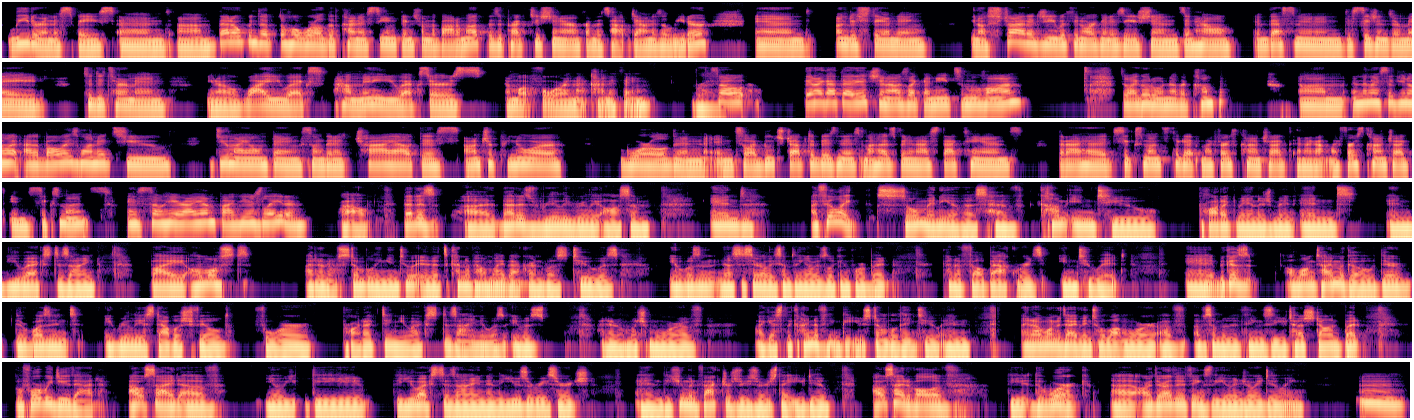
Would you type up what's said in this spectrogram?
leader in the space. And um, that opened up the whole world of kind of seeing things from the bottom up as a practitioner and from the top down as a leader and understanding, you know, strategy within organizations and how investment and decisions are made to determine you know, why UX, how many UXers and what for and that kind of thing. Right. So then I got that itch and I was like, I need to move on. So I go to another company. Um, and then I said, you know what? I've always wanted to do my own thing. So I'm going to try out this entrepreneur world. And, and so I bootstrapped a business. My husband and I stacked hands that I had six months to get my first contract. And I got my first contract in six months. And so here I am five years later. Wow, that is uh, that is really really awesome, and I feel like so many of us have come into product management and and UX design by almost I don't know stumbling into it. And that's kind of how my mm-hmm. background was too. Was it wasn't necessarily something I was looking for, but kind of fell backwards into it, and mm-hmm. because a long time ago there there wasn't a really established field for product and UX design. It was it was I don't know much more of I guess the kind of thing that you stumbled into and and I want to dive into a lot more of of some of the things that you touched on. But before we do that, outside of you know the the UX design and the user research and the human factors research that you do, outside of all of the the work, uh, are there other things that you enjoy doing? Mm,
